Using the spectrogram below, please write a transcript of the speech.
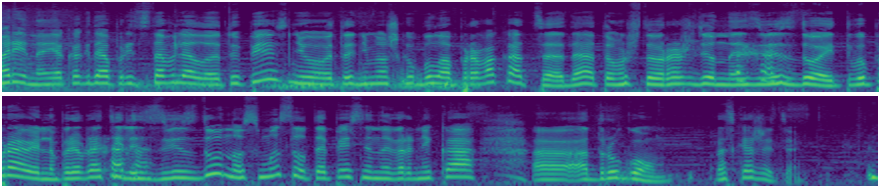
Марина, я когда представляла эту песню, это немножко была провокация, да, о том, что рожденная звездой. Вы правильно превратились в звезду, но смысл этой песни наверняка э, о другом. Расскажите.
